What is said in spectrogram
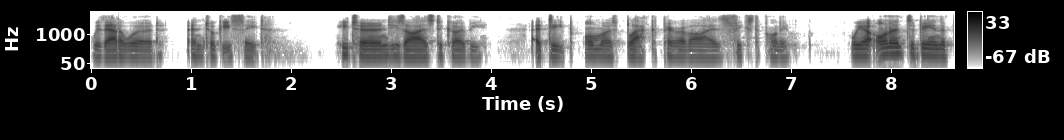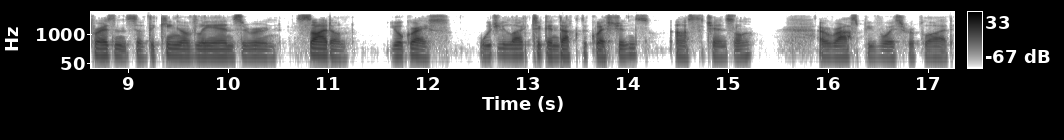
without a word and took his seat. He turned his eyes to Koby, a deep, almost black pair of eyes fixed upon him. We are honoured to be in the presence of the King of Lian Saroon, Sidon, Your Grace. Would you like to conduct the questions? asked the Chancellor. A raspy voice replied.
